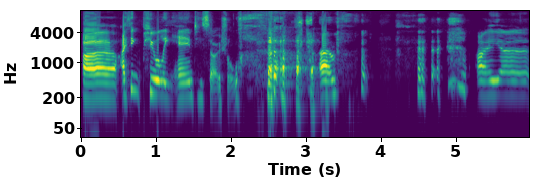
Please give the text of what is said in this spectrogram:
Uh, I think purely antisocial. um, I uh,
